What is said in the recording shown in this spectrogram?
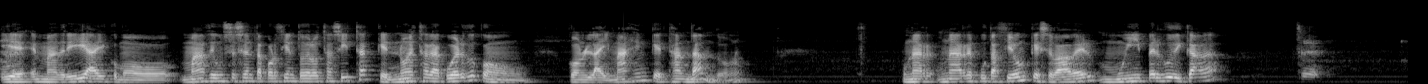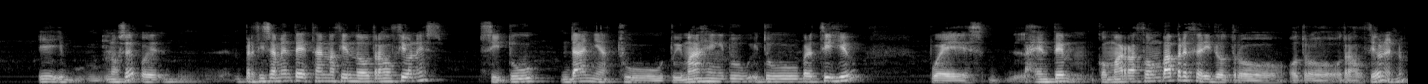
y en Madrid hay como más de un 60% de los taxistas que no está de acuerdo con, con la imagen que están dando, ¿no? Una, una reputación que se va a ver muy perjudicada y no sé, pues precisamente están naciendo otras opciones. Si tú dañas tu, tu imagen y tu, y tu prestigio, pues la gente con más razón va a preferir otro, otro, otras opciones, ¿no?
